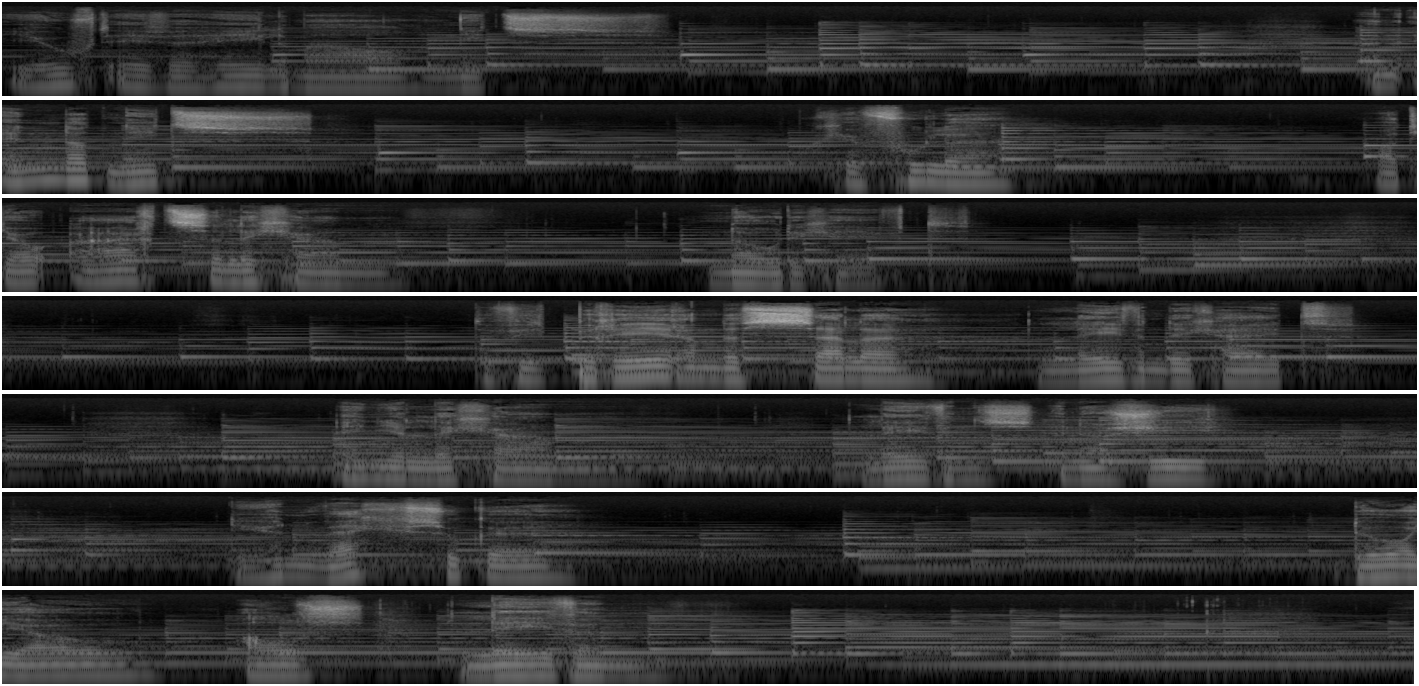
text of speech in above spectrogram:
Je hoeft even helemaal niets. En in dat niets mag je voelen wat jouw aardse lichaam nodig heeft. Vibrerende cellen, levendigheid in je lichaam, levensenergie die hun weg zoeken door jou als leven.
